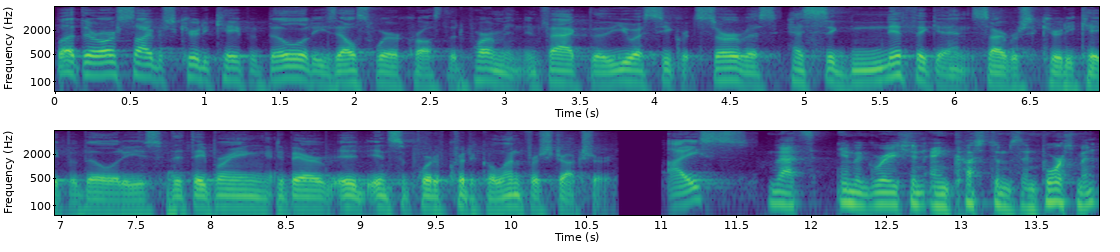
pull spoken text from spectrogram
But there are cybersecurity capabilities elsewhere across the department. In fact, the US Secret Service has significant cybersecurity capabilities that they bring to bear in support of critical infrastructure. ICE. That's Immigration and Customs Enforcement.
